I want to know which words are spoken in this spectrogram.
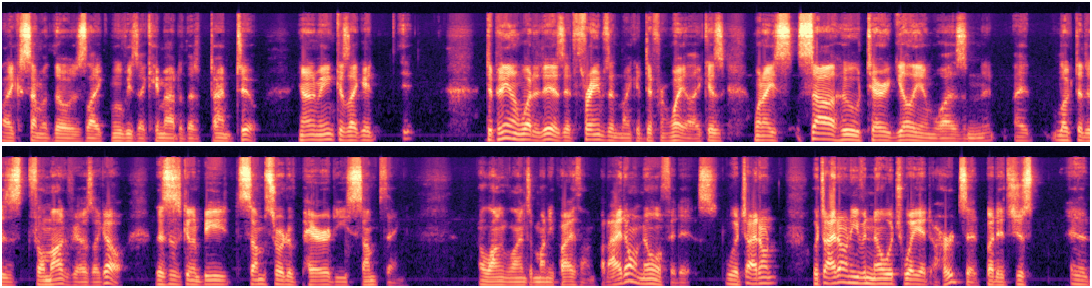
like some of those like movies that came out at the time too? You know what I mean? Cuz like it depending on what it is, it frames in like a different way. Like, is when I saw who Terry Gilliam was and it, I looked at his filmography, I was like, oh, this is going to be some sort of parody, something along the lines of Monty Python. But I don't know if it is, which I don't, which I don't even know which way it hurts it. But it's just uh,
